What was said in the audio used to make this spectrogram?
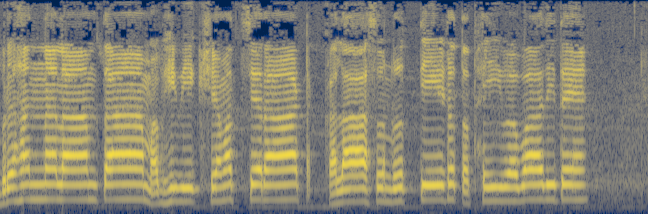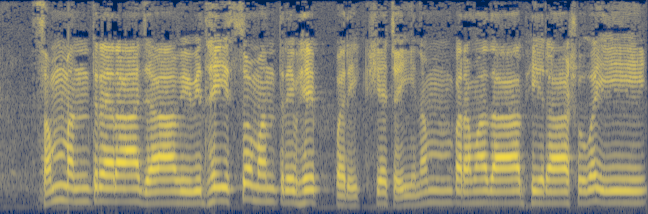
बृहन्नलाम् तामभिवीक्ष्य मत्स्यराट् कलासु नृत्येषु तथैव वादिते। सम्मन्त्र्य राजा विविधैः स्वमन्त्रिभिः परीक्ष्य चैनम् परमदाभिराशु वै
